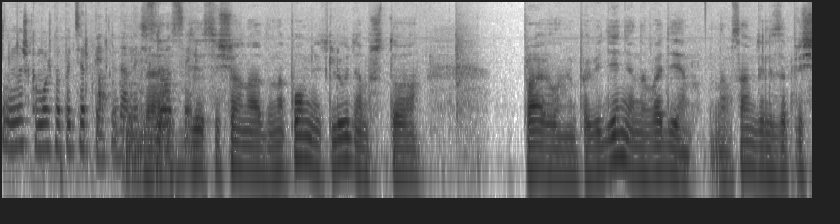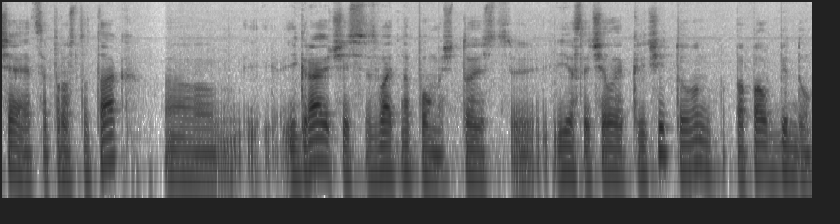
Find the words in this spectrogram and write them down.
Немножко можно потерпеть в данной да, ситуации. Здесь еще надо напомнить людям, что правилами поведения на воде на самом деле запрещается просто так э, играючись звать на помощь. То есть, э, если человек кричит, то он попал в беду.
